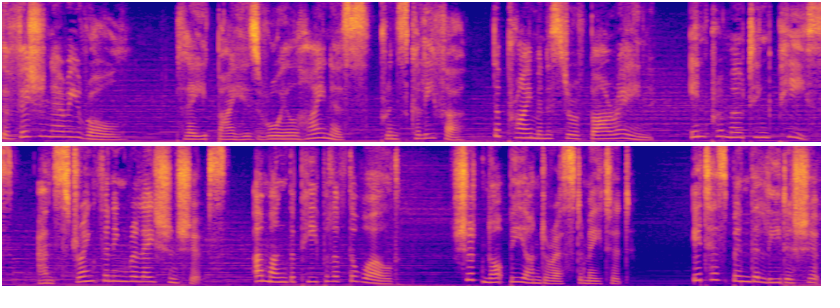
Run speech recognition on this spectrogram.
The visionary role played by His Royal Highness Prince Khalifa, the Prime Minister of Bahrain, in promoting peace and strengthening relationships among the people of the world should not be underestimated. It has been the leadership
